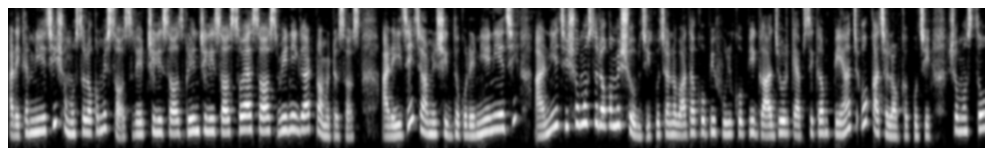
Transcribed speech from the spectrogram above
আর এখানে নিয়েছি সমস্ত রকমের sauce red chilli sauce green chilli sauce soy sauce vinegar tomato sauce আর এই যে চাউমিন সিদ্ধ করে নিয়ে নিয়েছি, আর নিয়েছি সমস্ত রকমের সবজি, কুচানো বাঁধাকপি, ফুলকপি, গাজর ক্যাপসিকাম পেঁয়াজ ও কাঁচা লঙ্কা কুচি। সমস্ত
